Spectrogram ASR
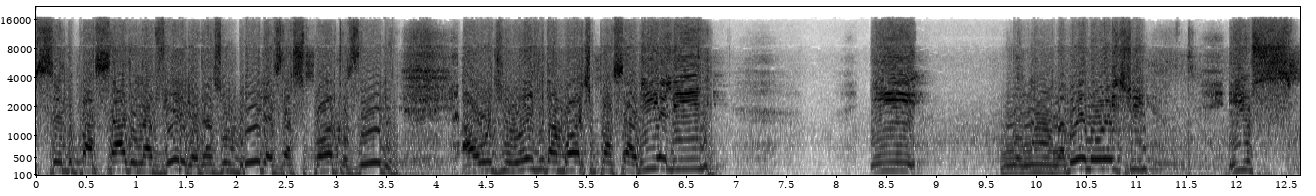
sendo passado na verga das ombreiras das portas dele, aonde o anjo da morte passaria ali e no, na meia-noite e os,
